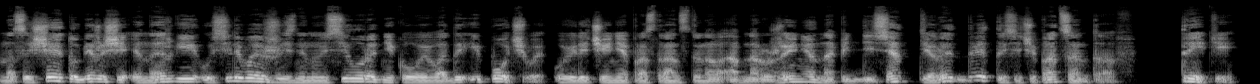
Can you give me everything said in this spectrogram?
Насыщает убежище энергии, усиливая жизненную силу родниковой воды и почвы, увеличение пространственного обнаружения на 50-2000%. Третий.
